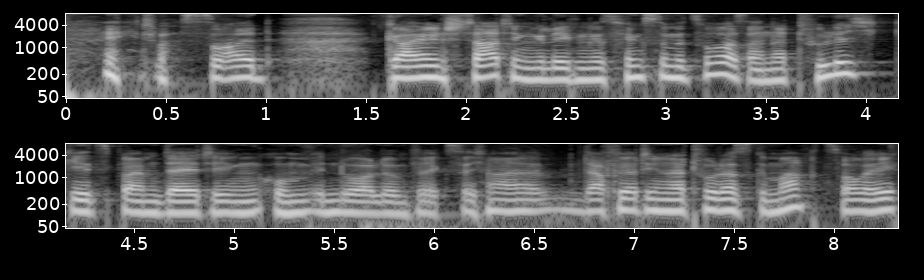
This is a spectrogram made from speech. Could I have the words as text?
du hast so einen geilen Start hingelegt und jetzt fängst du mit sowas an. Natürlich geht's beim Dating um Indoor Olympics. Ich meine, dafür hat die Natur das gemacht, sorry.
